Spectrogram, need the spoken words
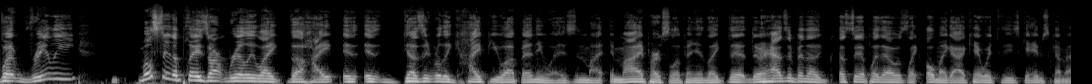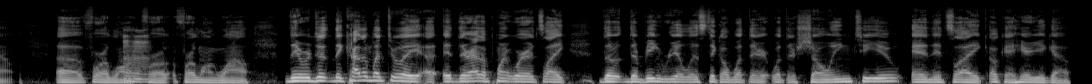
but really, most of the plays aren't really like the hype. It, it doesn't really hype you up, anyways. In my in my personal opinion, like there there hasn't been a, a state of play that was like, oh my god, I can't wait till these games come out. Uh, for a long Mhm. for for a long while, they were just they kind of went through a, a. They're at a point where it's like the they're being realistic on what they're what they're showing to you, and it's like okay, here you go.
